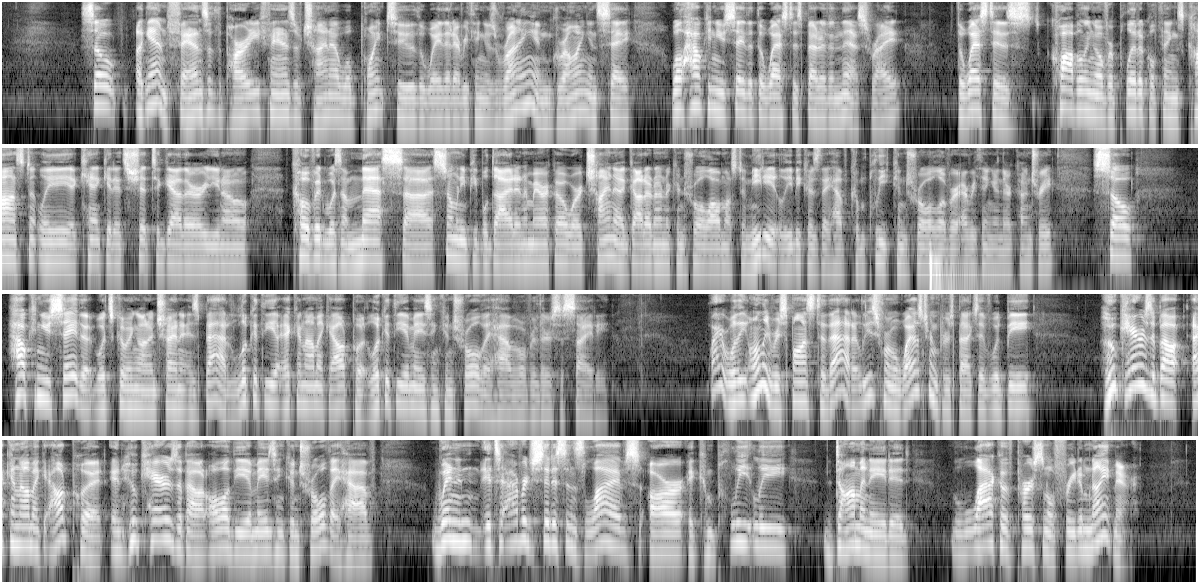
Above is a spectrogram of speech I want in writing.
So, again, fans of the party, fans of China will point to the way that everything is running and growing and say, well, how can you say that the West is better than this, right? The West is quabbling over political things constantly. It can't get its shit together. You know, COVID was a mess. Uh, so many people died in America, where China got it under control almost immediately because they have complete control over everything in their country. So, how can you say that what's going on in China is bad? Look at the economic output. Look at the amazing control they have over their society. Why? Well, the only response to that, at least from a Western perspective, would be who cares about economic output and who cares about all of the amazing control they have when its average citizens' lives are a completely dominated lack of personal freedom nightmare?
